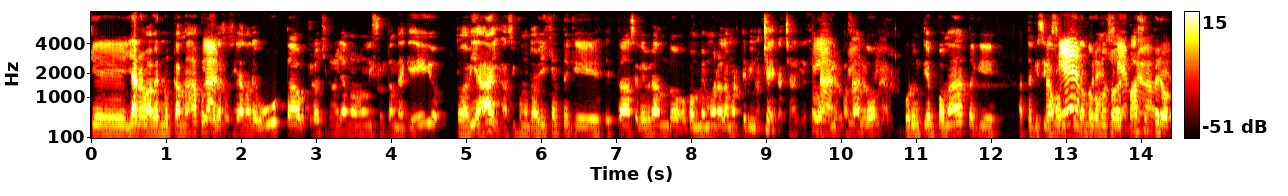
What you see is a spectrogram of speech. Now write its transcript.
que ya no va a haber nunca más porque Claro. la sociedad no le gusta, porque los chilenos ya no, no disfrutan de aquello. Todavía hay, así como todavía hay gente que está celebrando o conmemora la muerte de Pinochet, ¿cachai? Eso va a seguir pasando claro. por un tiempo más hasta que hasta que sigamos Siempre, disfrutando como esos espacios, pero.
